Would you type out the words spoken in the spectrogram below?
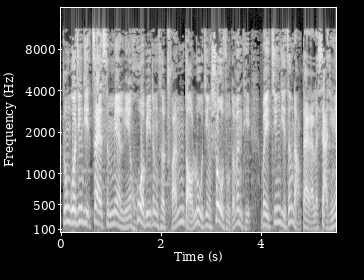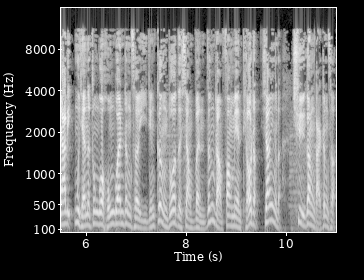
中国经济再次面临货币政策传导路径受阻的问题，为经济增长带来了下行压力。目前呢，中国宏观政策已经更多的向稳增长方面调整，相应的去杠杆政策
